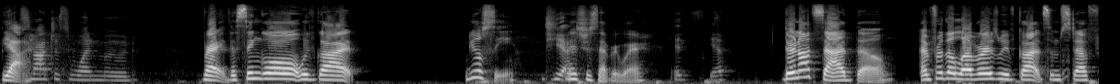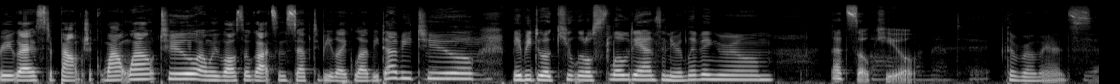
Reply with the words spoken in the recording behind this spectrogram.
Yeah. It's not just one mood. Right. The single we've got you'll see. Yeah. It's just everywhere. It's yep. They're not sad though. And for the lovers, we've got some stuff for you guys to bounce chick wow wow to, and we've also got some stuff to be like lovey dovey to. Mm-hmm. Maybe do a cute little slow dance in your living room. That's so oh, cute. Oh, romantic. The romance. Yeah.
